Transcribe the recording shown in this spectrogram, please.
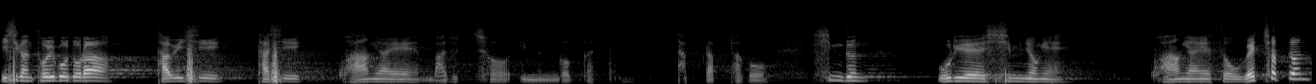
이 시간 돌고 돌아 다윗이 다시 광야에 마주쳐 있는 것 같은 답답하고 힘든 우리의 심령에 광야에서 외쳤던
